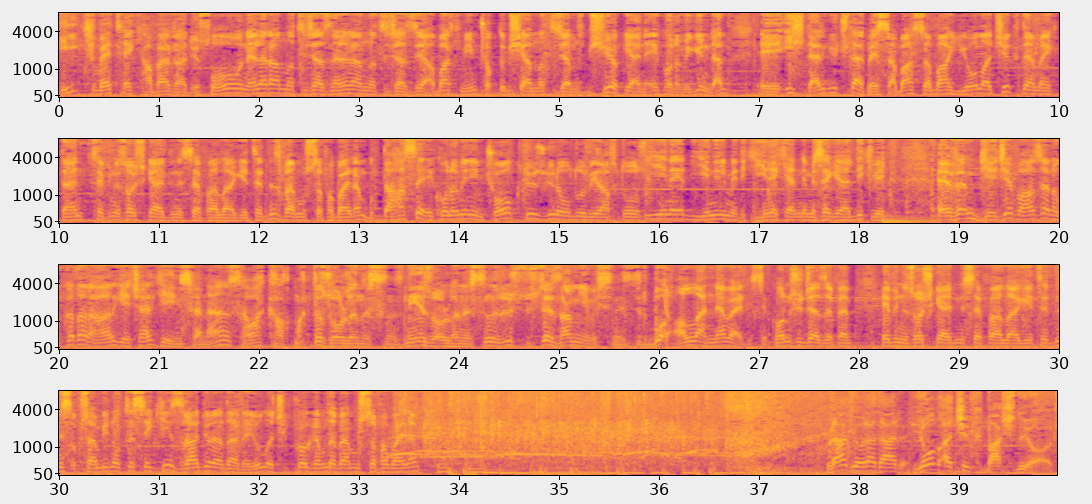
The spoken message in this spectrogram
ilk ve tek haber radyosu. Oo neler anlatacağız neler anlatacağız diye abartmayayım. Çok da bir şey anlatacağımız bir şey yok. Yani ekonomi gündem, e, işler güçler ve sabah sabah yol açık demekten hepiniz hoş geldiniz sefalar getirdiniz. Ben Mustafa Bayram. Bu dahası ekonominin çok düzgün olduğu bir hafta olsun. Yine yenilmedik yine kendimize geldik ve efendim gece bazen o kadar ağır geçer ki insana sabah kalkmakta zorlanırsınız. Niye zorlanırsınız? Üst üste zam yemişsinizdir. Bu Allah ne verdiyse konuşacağız efendim. Hepiniz hoş geldiniz sefalar getirdiniz. 91.8 Radyo Radar'da yol açık programında ben Mustafa Bayram. Radyo Radar yol açık başlıyor.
